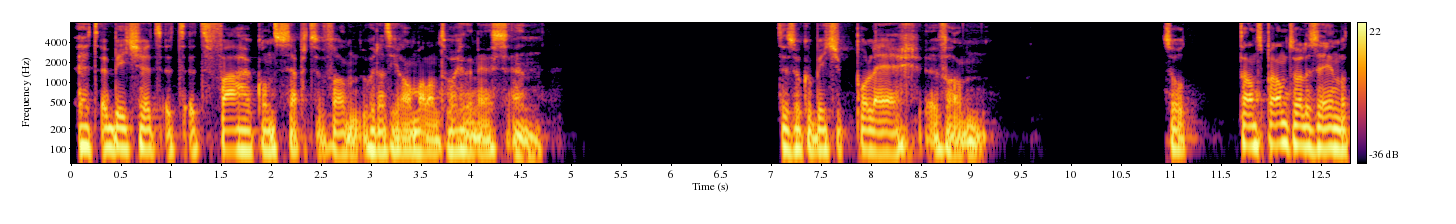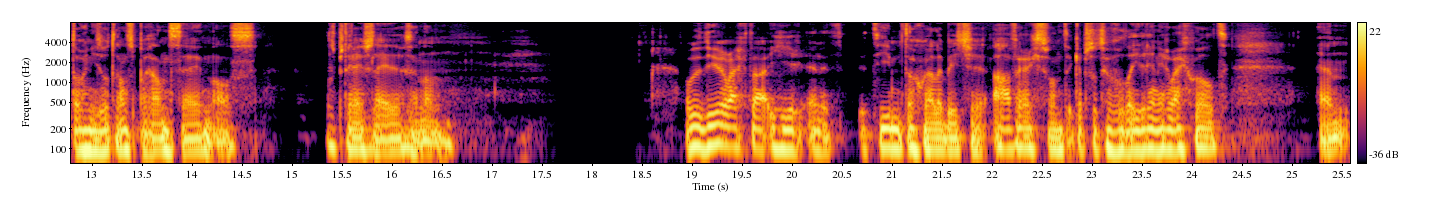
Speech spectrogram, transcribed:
het, een beetje het, het, het vage concept van hoe dat hier allemaal aan het worden is. En het is ook een beetje polair van zo transparant willen zijn, maar toch niet zo transparant zijn als, als bedrijfsleiders. En dan op de duur werkt dat hier in het, team toch wel een beetje averechts, want ik heb zo het gevoel dat iedereen hier weg wilt. En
